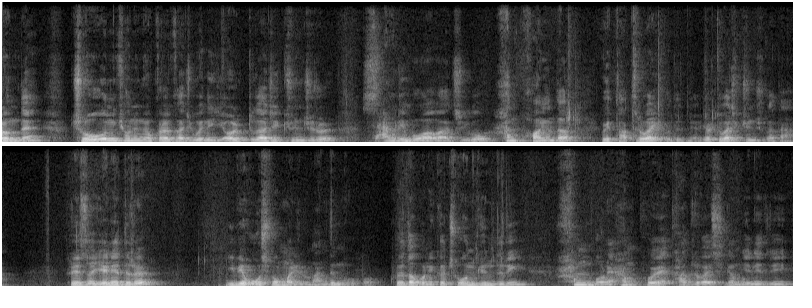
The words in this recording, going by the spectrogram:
그런데 좋은 효능 효과를 가지고 있는 12가지 균주를 싸그리 모아가지고 한 포 안에다 여기 다 들어가 있거든요. 12가지 균주가 다. 그래서 얘네들을 250억 마리로 만든 거고 그러다 보니까 좋은 균들이 한 번에 한 포에 다 들어가 있으니까 얘네들이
